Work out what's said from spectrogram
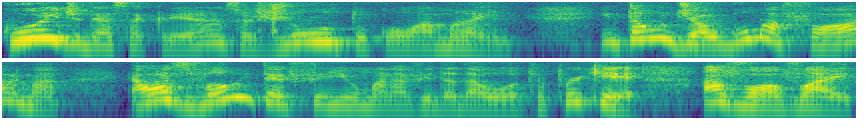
cuide dessa criança junto com a mãe. Então, de alguma forma, elas vão interferir uma na vida da outra. Porque a avó vai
